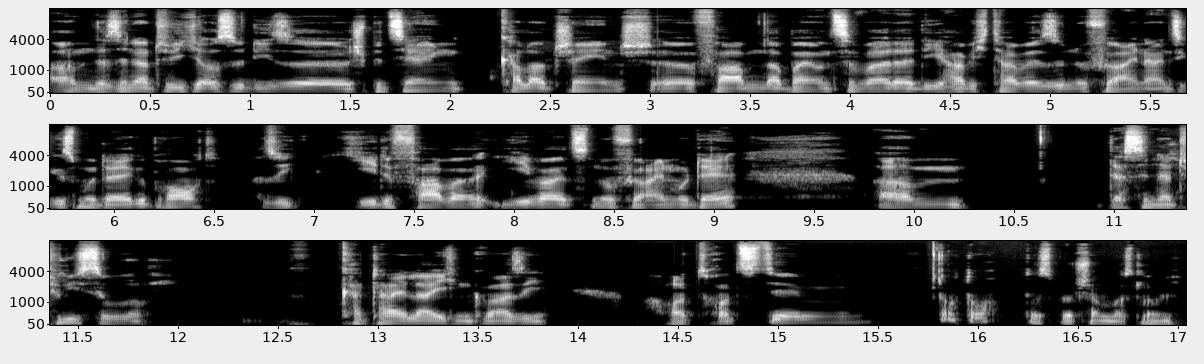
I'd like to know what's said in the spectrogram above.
Ähm, da sind natürlich auch so diese speziellen Color Change äh, Farben dabei und so weiter. Die habe ich teilweise nur für ein einziges Modell gebraucht. Also jede Farbe jeweils nur für ein Modell. Ähm, das sind natürlich so Karteileichen quasi. Aber trotzdem, doch, doch, das wird schon was, glaube ich.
